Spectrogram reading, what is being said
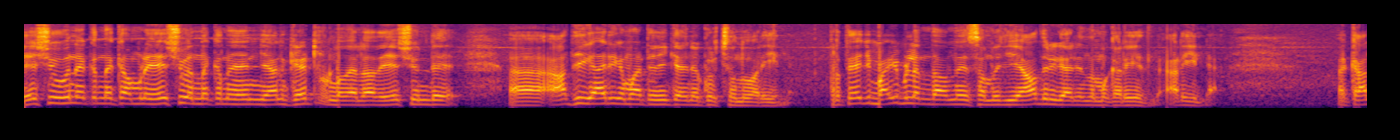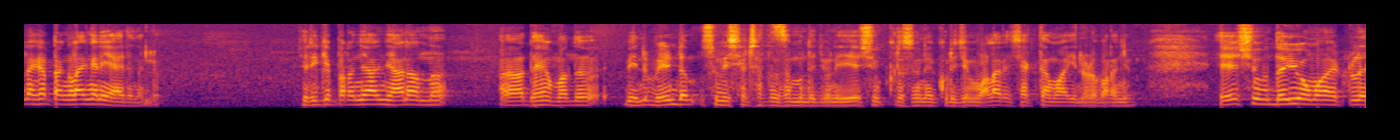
യേശുവിനൊക്കെ നമ്മൾ യേശു എന്നൊക്കെ ഞാൻ കേട്ടിട്ടുള്ളതല്ലാതെ യേശുവിന്റെ ആധികാരികമായിട്ട് എനിക്ക് അതിനെക്കുറിച്ചൊന്നും അറിയില്ല. പ്രത്യേകിച്ച് ബൈബിൾ എന്താണെന്നതിനെ സംബന്ധിച്ച് യാതൊരു കാര്യം നമുക്കറിയില്ല അറിയില്ല. കാലഘട്ടങ്ങൾ അങ്ങനെയായിരുന്നല്ലോ. ചുരുക്കി പറഞ്ഞാൽ ഞാൻ അന്ന് അദ്ദേഹം വന്ന് വീണ്ടും സുവിശേഷത്തെ സംബന്ധിച്ചുകൊണ്ട് യേശു ക്രിസ്തുവിനെ കുറിച്ച് വളരെ ശക്തമായി എന്നോട് പറഞ്ഞു. യേശു ദൈവവുമായിട്ടുള്ള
